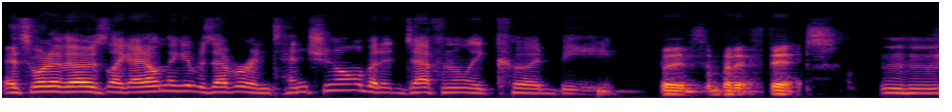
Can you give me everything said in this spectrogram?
It's one of those like I don't think it was ever intentional, but it definitely could be. But it's but it fits. Mm-hmm.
